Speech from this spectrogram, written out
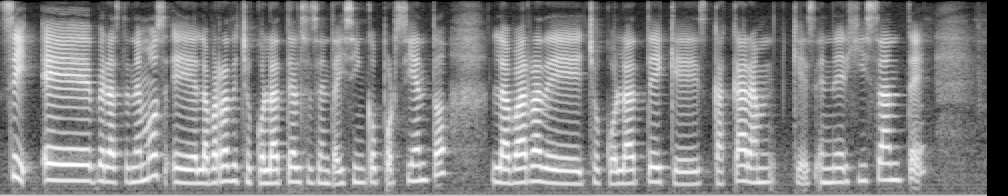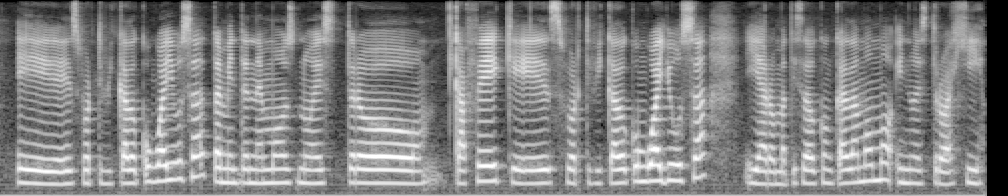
Sí, eh, verás, tenemos eh, la barra de chocolate al 65%, la barra de chocolate que es cacaram, que es energizante, eh, es fortificado con guayusa. También tenemos nuestro café que es fortificado con guayusa y aromatizado con cardamomo y nuestro ají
